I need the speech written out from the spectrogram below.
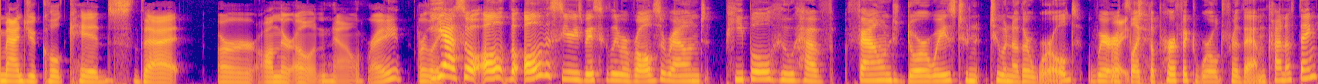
magical kids that are on their own now, right? Or like yeah, so all the all of the series basically revolves around people who have found doorways to to another world where Right. it's like the perfect world for them kind of thing.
